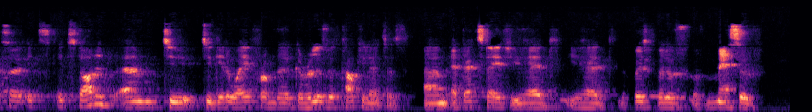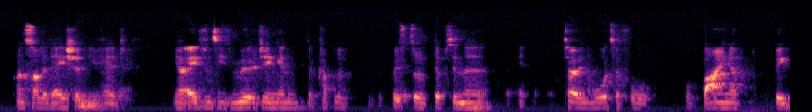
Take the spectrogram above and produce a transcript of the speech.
Yeah, so it's it started um, to to get away from the gorillas with calculators. Um, at that stage, you had you had the first bit of, of, massive consolidation. You had you know agencies merging and a couple of first sort of dips in the toe in the water for, for buying up big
